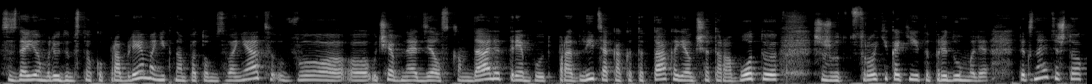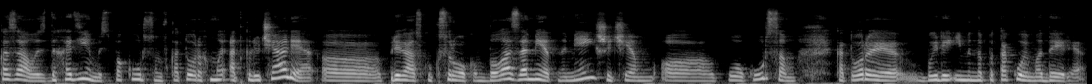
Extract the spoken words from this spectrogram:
создаем людям столько проблем, они к нам потом звонят в учебный отдел скандали, требуют продлить, а как это так, а я вообще-то работаю, что же вот сроки какие какие-то придумали. Так знаете, что оказалось? Доходимость по курсам, в которых мы отключали э, привязку к срокам, была заметно меньше, чем э, по курсам, которые были именно по такой модели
